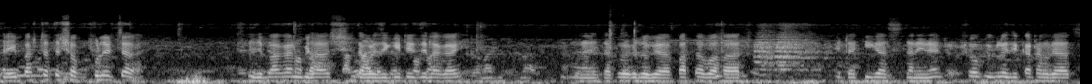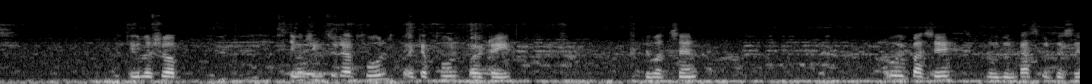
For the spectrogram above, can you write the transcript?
আর এই পাশটাতে সব ফুলের চারা। এই যে বাগান, বিলাস, তারপরে যে গেটে যে লাগায়। তারপরে হলো গিয়া পাতাবাহার এটা কি গাছ জানি না, সব এগুলো যে কাঁঠাল গাছ, এগুলো সব এবার কিছুটা ফুল কয়েকটা ফুল কয়েকটা ই। দেখতে পাচ্ছেন ওই পাশে লোকজন কাজ করতেছে,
